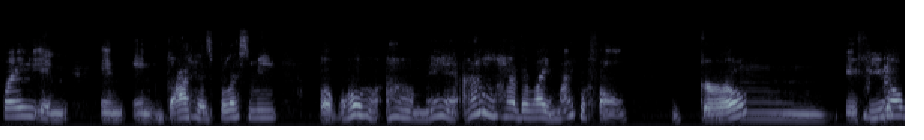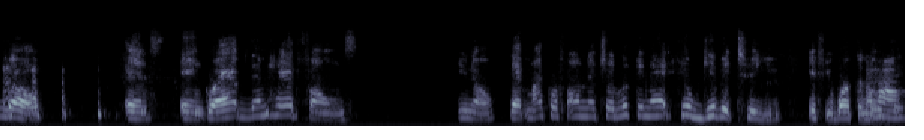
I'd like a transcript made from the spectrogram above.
pray, and and and God has blessed me. But whoa, oh man, I don't have the right microphone, girl. Mm. If you don't go and and grab them headphones, you know that microphone that you're looking at, He'll give it to you if you work a Come little on. bit.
